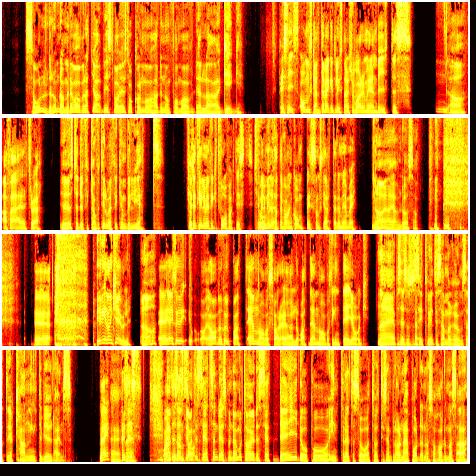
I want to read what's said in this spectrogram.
sålde de då? Men det var väl att jag, visst var jag i Stockholm och hade någon form av Della-gig. Precis. Om Skatteverket lyssnar så var det mer en bytesaffär, Ja, tror jag. just det. Du fick, kanske till och med fick en biljett. Kanske till och med fick två faktiskt. Två jag vill minnas att det var en kompis som skrattade med mig. Ja, ja, ja, men då så. Eh, det är redan kul. Ja. Eh, jag är så avundsjuk på att en av oss har öl och att den av oss inte är jag. Nej, precis. Och så sitter vi inte i samma rum så att jag kan inte bjuda ens. Nej, Eh, precis. Andra Nej, sidan precis. Vi har inte sett sen dess, men däremot har jag sett dig då på internet och så, att du till exempel har den här podden och så har du massa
